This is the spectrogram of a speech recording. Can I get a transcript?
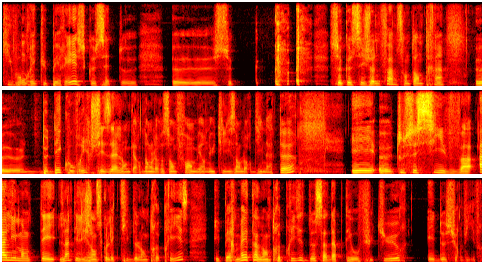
qui vont récupérer ce que, ce que ces jeunes femmes sont en train euh, de découvrir chez elles en gardant leurs enfants, mais en utilisant l'ordinateur. Et euh, tout ceci va alimenter l'intelligence collective de l'entreprise et permettre à l'entreprise de s'adapter au futur et de survivre.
